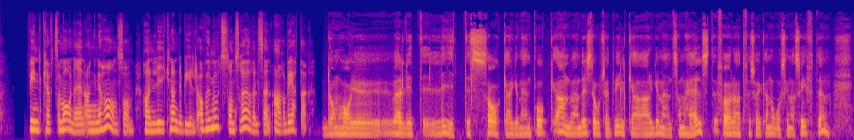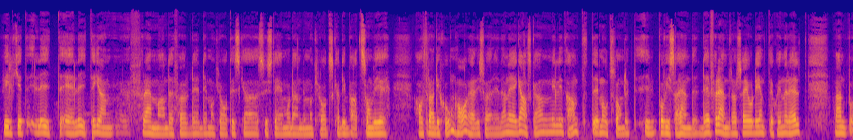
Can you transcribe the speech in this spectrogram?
Vindkraftssamordnaren Agne Hansson har en liknande bild av hur motståndsrörelsen arbetar. De har ju väldigt lite inte sakargument och använder i stort sett vilka argument som helst för att försöka nå sina syften. Vilket lite, är lite grann främmande för det demokratiska system och den demokratiska debatt som vi av tradition har här i Sverige. Den är ganska militant, det motståndet i, på vissa händer. Det förändrar sig och det är inte generellt. Men på,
